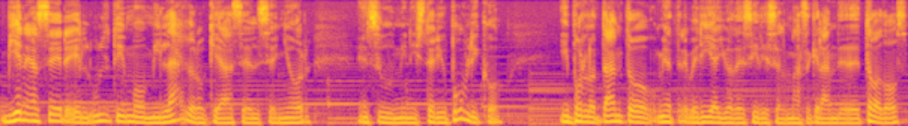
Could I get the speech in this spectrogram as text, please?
Viene a ser el último milagro que hace el Señor en su ministerio público y por lo tanto me atrevería yo a decir es el más grande de todos.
